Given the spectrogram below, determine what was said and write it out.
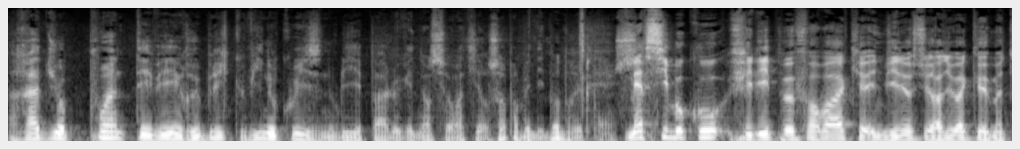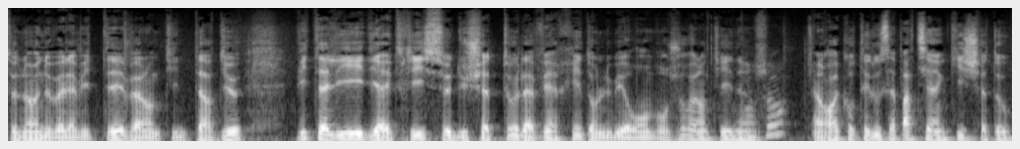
radio.tv, rubrique Vino Quiz. N'oubliez pas, le gagnant sera tiré au sort parmi des bonnes réponses. Merci beaucoup, Philippe Forbach. Invino sur Radio accueille maintenant une nouvelle invitée, Valentine Tardieu, Vitali, directrice du château La Verrerie dans le Luberon. Bonjour, Valentine. Bonjour. Alors, racontez-nous, ça appartient à qui, ce château?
